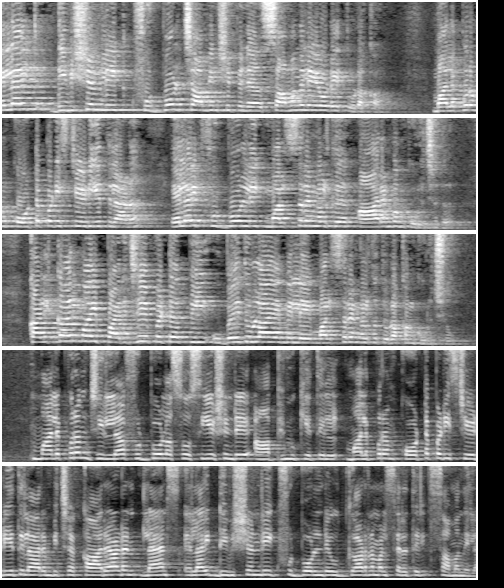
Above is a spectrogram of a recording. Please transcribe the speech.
എലൈറ്റ് ഡിവിഷൻ ലീഗ് ഫുട്ബോൾ ചാമ്പ്യൻഷിപ്പിന് സമനിലയോടെ തുടക്കം. മലപ്പുറം കോട്ടപ്പടി സ്റ്റേഡിയത്തിലാണ് എലൈറ്റ് ഫുട്ബോൾ ലീഗ് മത്സരങ്ങൾക്ക് ആരംഭം കുറിച്ചത്. കളിക്കാരുമായി പരിചയപ്പെട്ട് പി. ഉബൈദുള്ള എം മത്സരങ്ങൾക്ക് തുടക്കം കുറിച്ചു. മലപ്പുറം ജില്ലാ ഫുട്ബോൾ അസോസിയേഷന്റെ ആഭിമുഖ്യത്തിൽ മലപ്പുറം കോട്ടപ്പടി സ്റ്റേഡിയത്തിൽ ആരംഭിച്ച Karadan lands elite division league ഫുട്ബോളിന്റെ ഉദ്ഘാടന മത്സരത്തിൽ സമനില.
